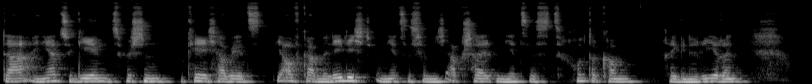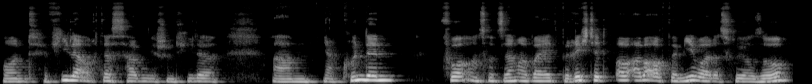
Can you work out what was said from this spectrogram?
da einherzugehen zwischen, okay, ich habe jetzt die Aufgaben erledigt und jetzt ist für mich abschalten, jetzt ist runterkommen, regenerieren. Und viele, auch das haben wir schon viele ähm, ja, Kunden vor unserer Zusammenarbeit berichtet, aber auch bei mir war das früher so,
